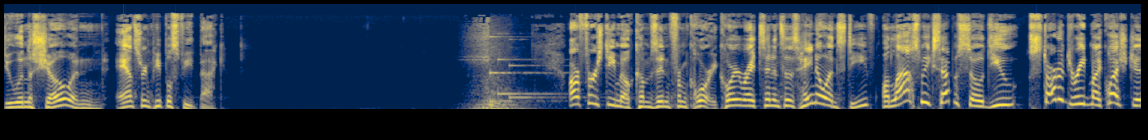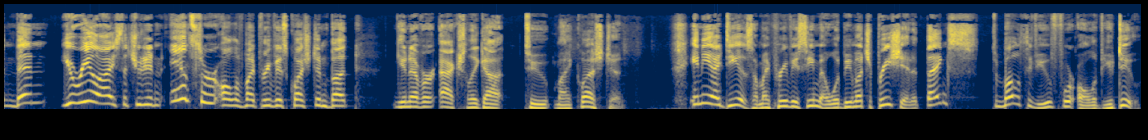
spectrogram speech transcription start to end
doing the show and answering people's feedback. Our first email comes in from Cory. Cory writes in and says, Hey, Noah and Steve, on last week's episode, you started to read my question, then you realized that you didn't answer all of my previous question, but you never actually got to my question. Any ideas on my previous email would be much appreciated. Thanks to both of you for all of you do,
